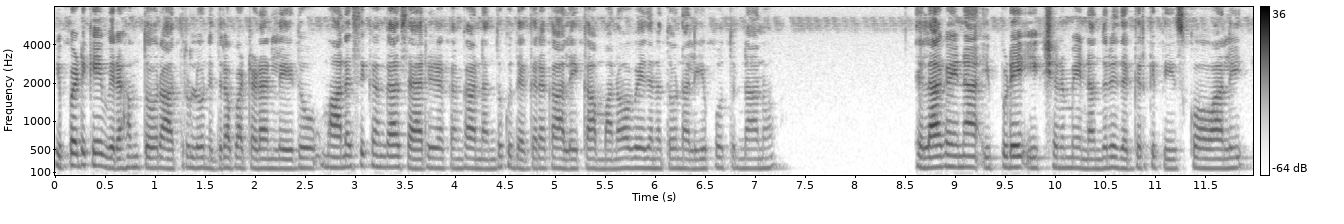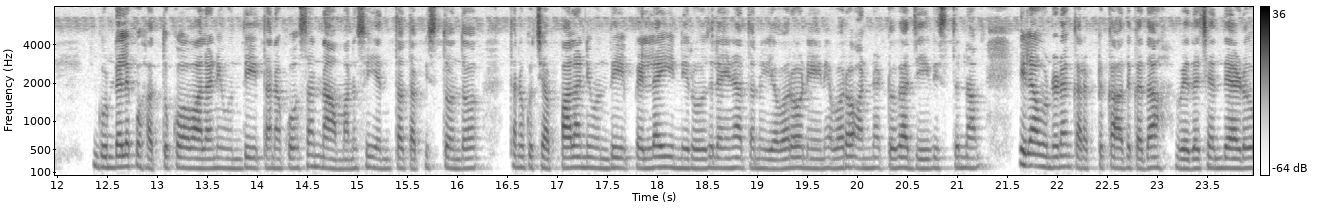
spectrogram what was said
ఇప్పటికే విరహంతో రాత్రులు నిద్ర పట్టడం లేదు. మానసికంగా శారీరకంగా నందుకు దగ్గర కాలేక మనోవేదనతో నలిగిపోతున్నాను. ఎలాగైనా ఇప్పుడే ఈ క్షణమే నందుని దగ్గరికి తీసుకోవాలి. గుండెలకు హత్తుకోవాలని ఉంది. తన కోసం నా మనసు ఎంత తప్పిస్తోందో తనకు చెప్పాలని ఉంది. పెళ్ళై ఇన్ని రోజులైనా తను ఎవరో నేనెవరో అన్నట్టుగా జీవిస్తున్నాం. ఇలా ఉండడం కరెక్ట్ కాదు కదా? వెద చెందాడు.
